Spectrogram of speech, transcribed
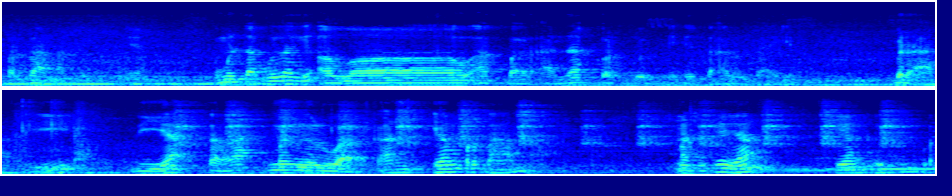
pertama. Ya. Kemudian takbir lagi Allahu akbar. Ada qasdul fi'il alif berarti dia telah mengeluarkan yang pertama. Maksudnya yang yang kedua.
